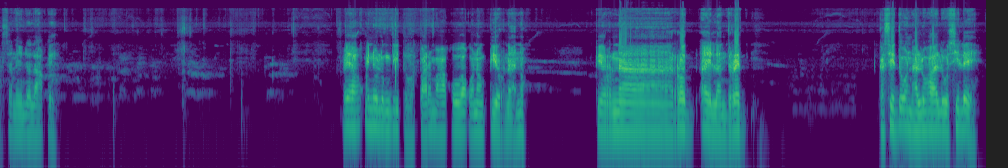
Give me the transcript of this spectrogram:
Asan na yung lalaki? Kaya ako kinulong dito para makakuha ko ng pure na ano, pure na Rhode Island Red. Kasi doon halo-halo sila eh.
